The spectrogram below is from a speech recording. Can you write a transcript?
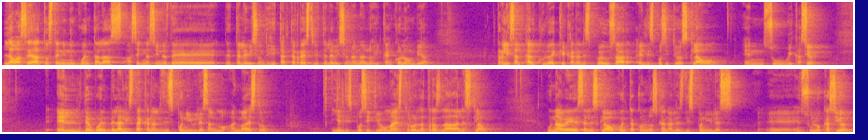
La base de datos, teniendo en cuenta las asignaciones de, de televisión digital terrestre y televisión analógica en Colombia, realiza el cálculo de qué canales puede usar el dispositivo esclavo en su ubicación. Él devuelve la lista de canales disponibles al, al maestro y el dispositivo maestro la traslada al esclavo. Una vez el esclavo cuenta con los canales disponibles eh, en su locación,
